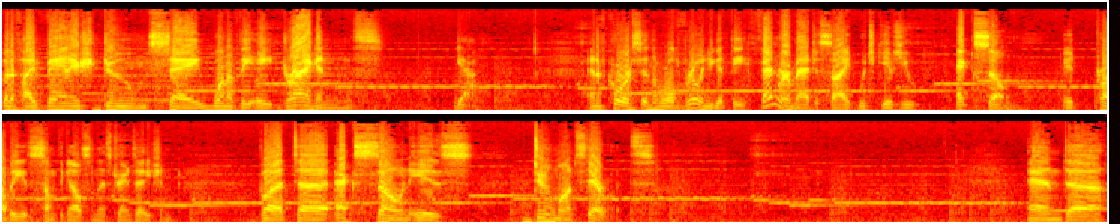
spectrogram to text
But if I Vanish Doom, say, one of the eight dragons, yeah. And of course, in the World of Ruin, you get the Fenrir Magicite, which gives you X-Zone. It probably is something else in this translation. But uh, X Zone is Doom on steroids. And uh,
